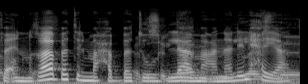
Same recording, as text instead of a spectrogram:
فإن غابت المحبة لا معنى للحياة.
